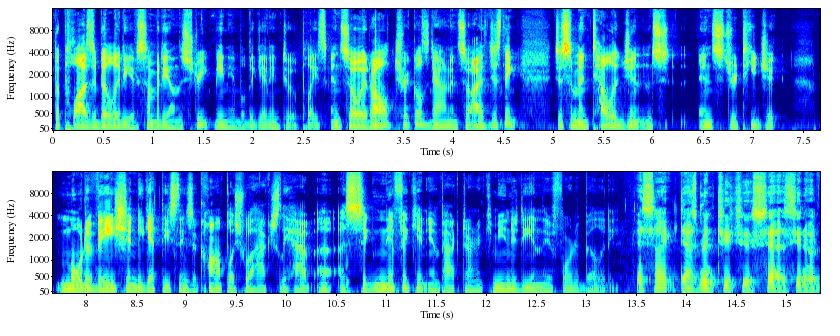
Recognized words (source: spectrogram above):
the plausibility of somebody on the street being able to get into a place. And so it all trickles down. And so i just think just some intelligent and, and strategic motivation to get these things accomplished will actually have a, a, significant impact on our community and the affordability. It's like desmond tutu says you know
